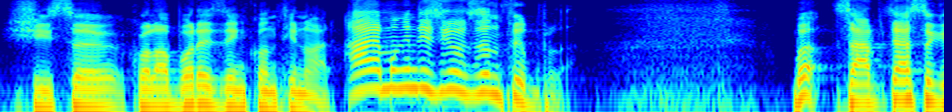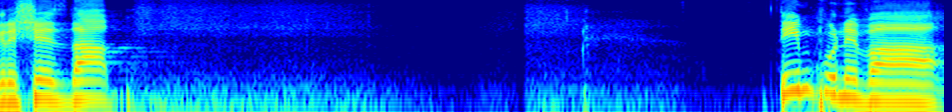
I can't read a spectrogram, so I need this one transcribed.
și să colaboreze în continuare. Aia mă gândesc eu că se întâmplă. Bă, s-ar putea să greșesc, dar Timpul ne, va,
